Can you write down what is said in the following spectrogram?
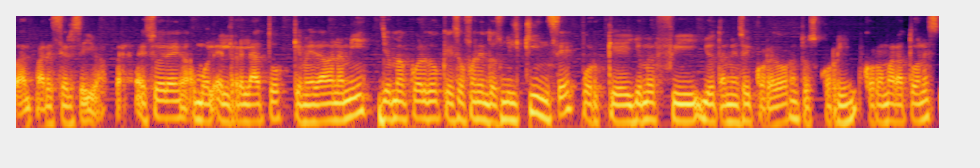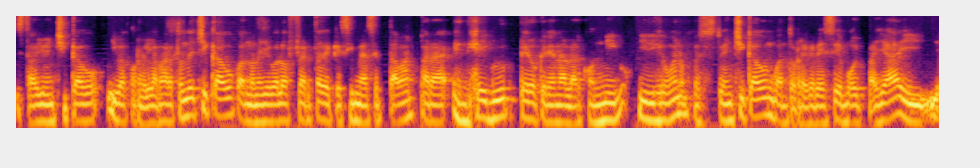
al parecer se iba. Bueno, eso era como el relato que me daban a mí. Yo me acuerdo que eso fue en el 2015, porque yo me fui, yo también soy corredor, entonces corrí, corro maratones, estaba yo en Chicago, iba a correr la maratón de Chicago cuando me llegó la oferta de que sí me aceptaban para en Hey Group, pero querían hablar conmigo. Y dije, bueno, pues estoy en Chicago en cuanto regrese voy para allá y,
